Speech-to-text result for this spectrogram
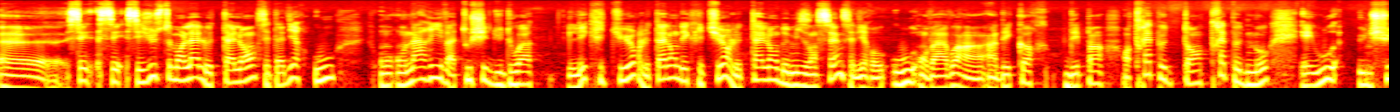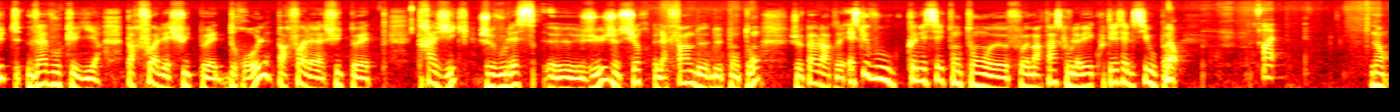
Euh, c'est- justement là le talent, c'est-à-dire où on arrive à toucher du doigt l'écriture, le talent d'écriture, le talent de mise en scène, c'est-à-dire où on va avoir un, un décor dépeint en très peu de temps, très peu de mots, et où une chute va vous cueillir. Parfois la chute peut être drôle, parfois la chute peut être tragique. Je vous laisse euh, juge sur la fin de, de Tonton. Je veux pas vous la raconter. Est-ce que vous connaissez Tonton euh, Flo et Martin? Est-ce que vous l'avez écouté celle-ci ou pas? Non. Ouais. Non.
